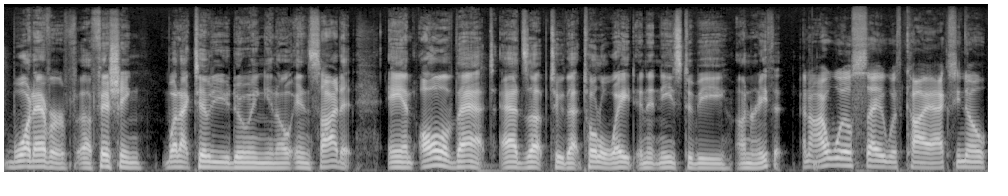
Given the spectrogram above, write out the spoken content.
whatever, uh, fishing? What activity you're doing? You know, inside it, and all of that adds up to that total weight, and it needs to be underneath it. And I will say with kayaks, you know,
